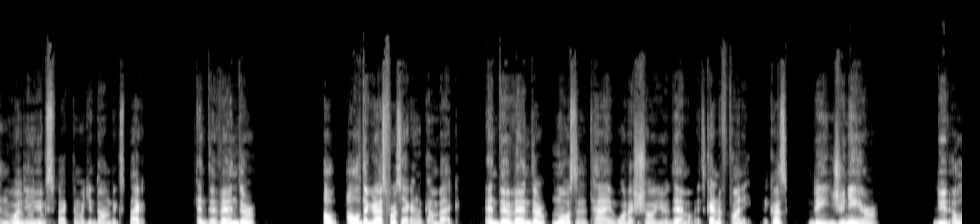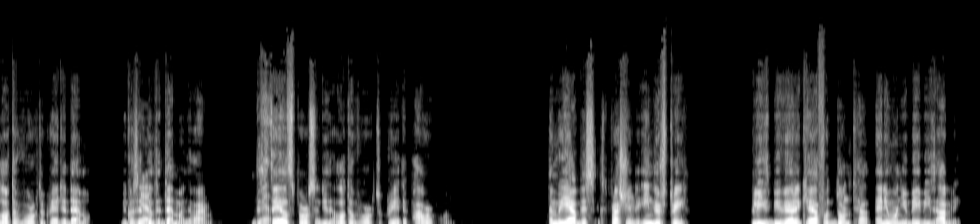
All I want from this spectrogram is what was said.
and what do you Mhm. expect and what you don't expect. And the vendor, I'll I'll digress for a second and come back. And the vendor most of the time want to show you a demo. It's kind of funny because the engineer did a lot of work to create a demo because they Yeah. built a demo environment. The Yeah. salesperson did a lot of work to create a PowerPoint. And we have this expression in the industry: please be very careful. Don't tell anyone your baby is ugly.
